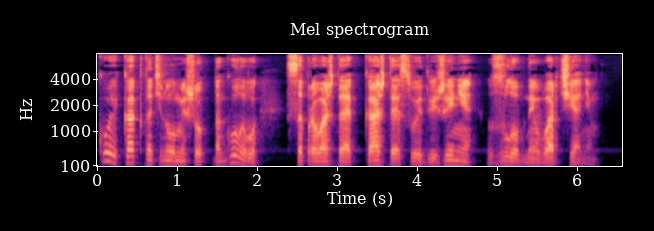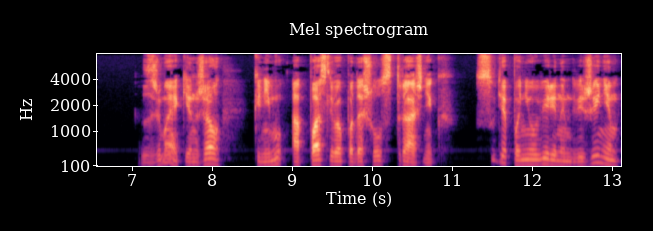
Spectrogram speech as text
кое-как натянул мешок на голову, сопровождая каждое свое движение злобным ворчанием. Сжимая кинжал, к нему опасливо подошел стражник. Судя по неуверенным движениям,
